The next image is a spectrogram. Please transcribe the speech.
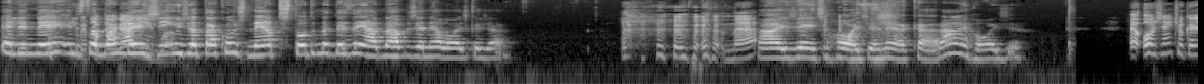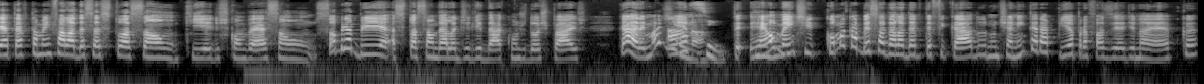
Ele nem, ele foi só deu um beijinho e já tá com os netos todos desenhados na árvore genealógica já. né? Ai, gente, Roger, né, cara? Ai, Roger. Ô, gente, eu queria até também falar dessa situação que eles conversam sobre a Bria, a situação dela de lidar com os dois pais. Cara, imagina. Ah, sim. Uhum. Realmente, uhum. como a cabeça dela deve ter ficado, não tinha nem terapia para fazer ali na época,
